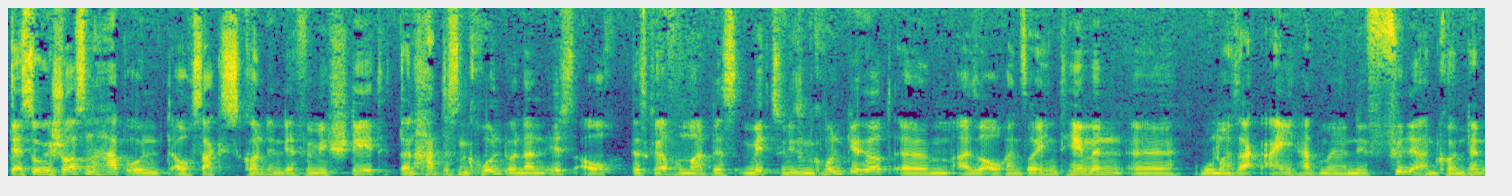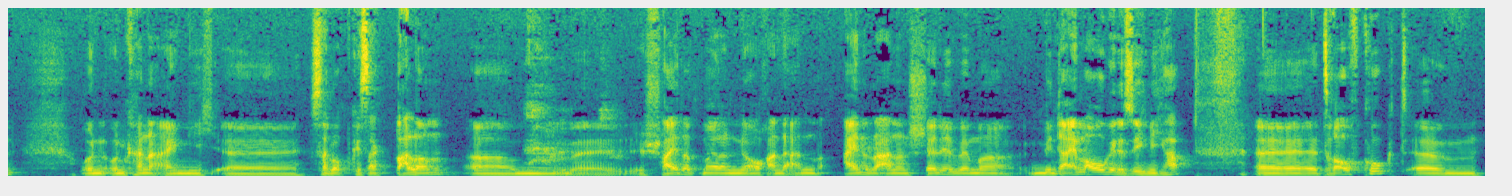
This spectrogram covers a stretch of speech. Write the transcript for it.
das so geschossen habe und auch sagst, Content, der für mich steht, dann hat es einen Grund und dann ist auch das Querformat, das mit zu diesem Grund gehört. Ähm, also auch an solchen Themen, äh, wo man sagt, eigentlich hat man ja eine Fülle an Content und, und kann eigentlich, äh, salopp gesagt, ballern. Ähm, äh, scheitert man dann ja auch an der einen oder anderen Stelle, wenn man mit deinem Auge, das ich nicht hab, äh, drauf guckt. Ähm,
